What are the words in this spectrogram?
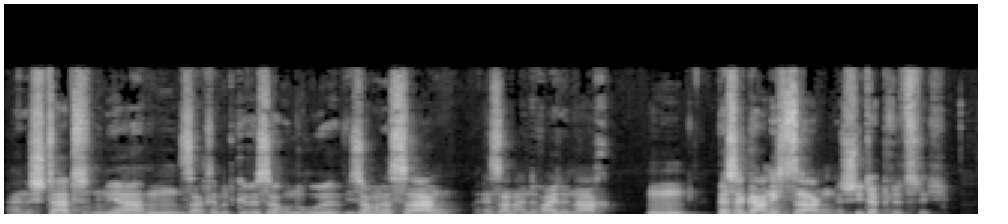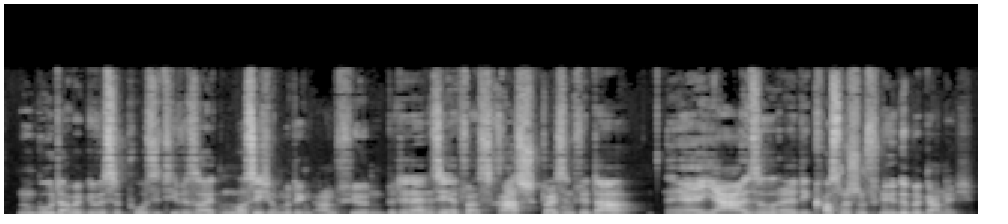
Eine Stadt, nun ja, hm, sagte er mit gewisser Unruhe. Wie soll man das sagen? Er sann eine Weile nach. Hm, besser gar nichts sagen, entschied er plötzlich. Nun gut, aber gewisse positive Seiten muss ich unbedingt anführen. Bitte nennen Sie etwas. Rasch, gleich sind wir da. Äh, ja, also äh, die kosmischen Flüge begann ich.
